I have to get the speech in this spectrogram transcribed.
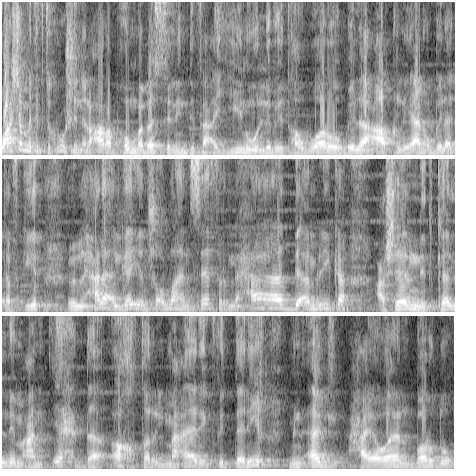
وعشان ما تفتكروش إن العرب هم بس الاندفاعيين واللي بيتهوروا بلا عقل يعني وبلا تفكير الحلقة الجاية إن شاء الله هنسافر لحد أمريكا عشان نتكلم عن إحدى أخطر المعارك في التاريخ من أجل حيوان برضه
